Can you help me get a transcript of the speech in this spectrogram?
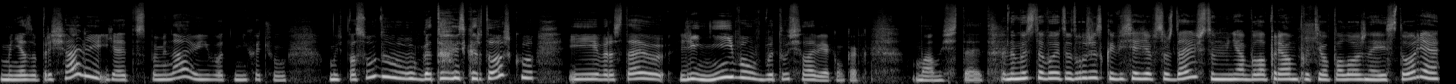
мне запрещали, я это вспоминаю, и вот не хочу мыть посуду, готовить картошку, и вырастаю ленивым в быту человеком, как мама считает. Но мы с тобой эту дружеской беседе обсуждали, что у меня была прям противоположная история.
